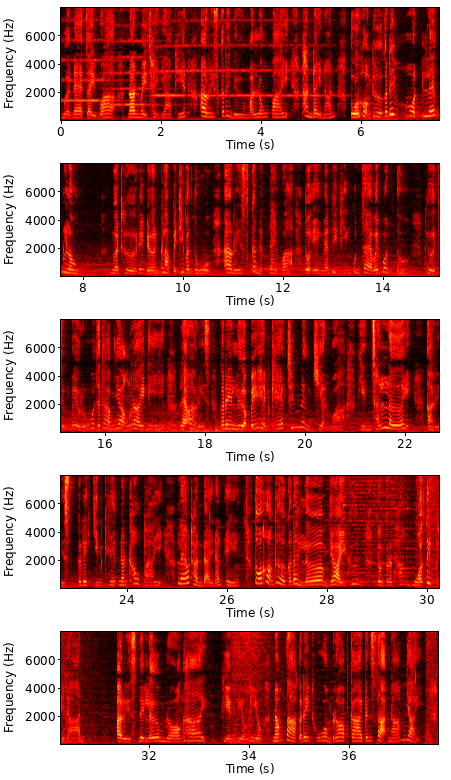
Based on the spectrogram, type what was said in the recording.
เมื่อแน่ใจว่านั่นไม่ใช่ยาพิษ อาริสก็ได้ดื่มมันลงไป ทันใดนั้น ตัวของเธอก็ได้หดเล็กลง เมื่อเธอได้เดินกลับไปที่ประตู อาริสก็นึกได้ว่าตัวเองนั้นได้ทิ้งกุญแจไว้บนโต๊ะ เธอจึงไม่รู้ว่าจะทำอย่างไรดี แล้วอาริสก็ได้เหลือบไปเห็นเค้กชิ้นหนึ่งเขียนว่า กินฉันเลย อาริสก็ได้กินเค้กนั้นเข้าไป แล้วทันใดนั้นเอง ตัวของเธอก็ได้เริ่มใหญ่ขึ้น จนกระทั่งหัวติดเพดาน อาริสได้เริ่มร้องไห้ เพียงเดียวเดียวน้ำตาก็ได้ท่วมรอบกายเป็นสระน้ำใหญ่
